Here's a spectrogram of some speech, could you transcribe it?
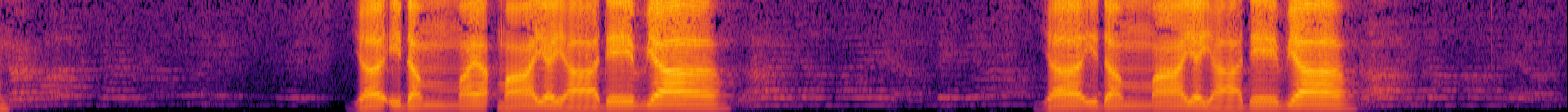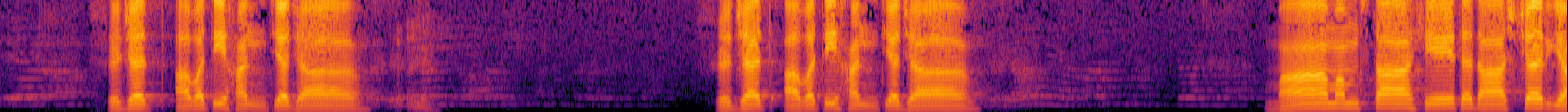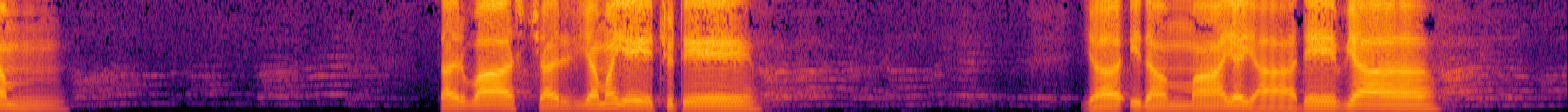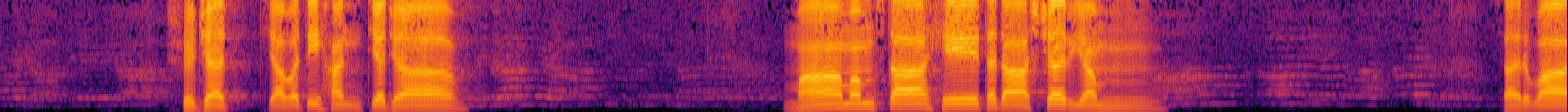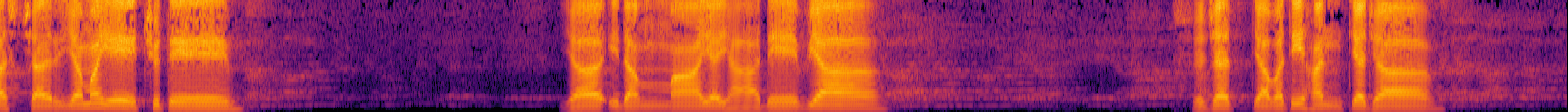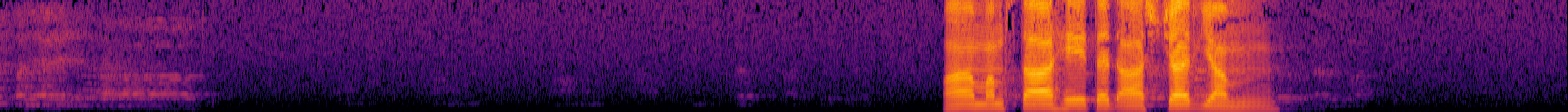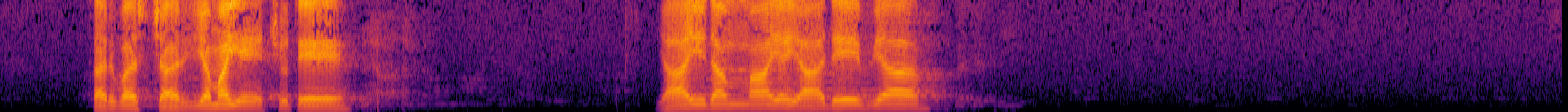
य इदं मया- मायया देव्या य इदं मायया देव्या। सृजत् अवतिहन्त्यज। सृजत् अवतिहन्त्यज। मामं स्थाह्येतदाश्चर्यम्। सर्वाश्चर्यमयेच्युते य इदं मायया देव्या। सृजत्यवतिहन्त्यज। मामं स्थाहेतदाश्चर्यम्। सर्वाश्चर्यमयेच्युते। य इदं मायया देव्या सृजत्यवतिहन्त्यज। मामंस्ताहेतदाश्चर्यम्। सर्वश्चर्यमयेच्युते। या इदं मायया देव्या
